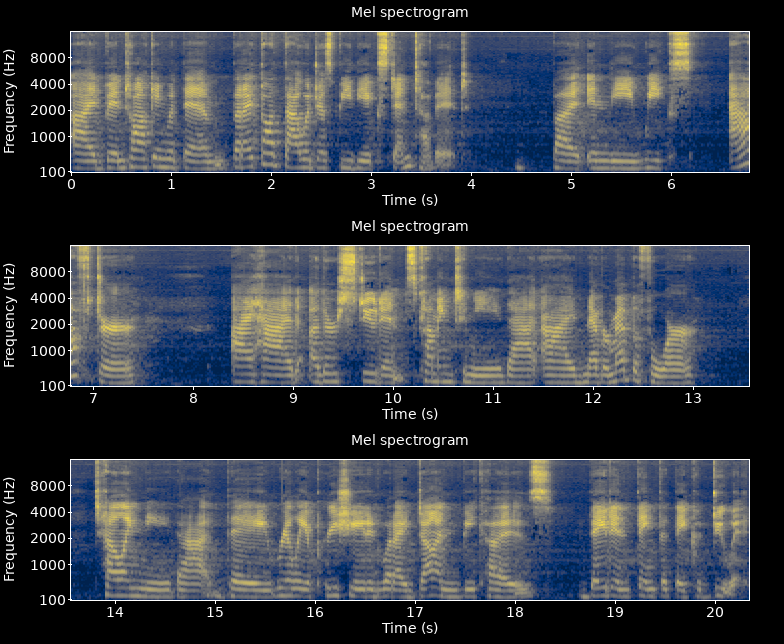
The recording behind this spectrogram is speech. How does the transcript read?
I'd been talking with them, but I thought that would just be the extent of it. But in the weeks after, I had other students coming to me that I'd never met before telling me that they really appreciated what I'd done because they didn't think that they could do it.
